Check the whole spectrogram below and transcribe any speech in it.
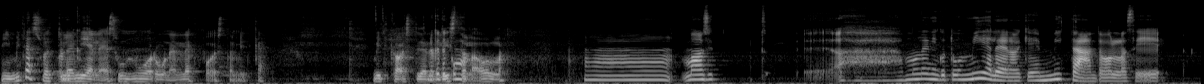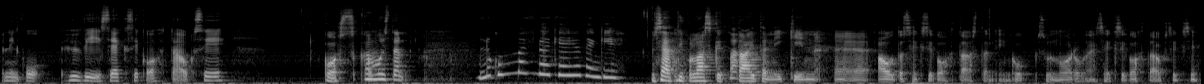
Niin mitä sulle tulee mieleen sun nuoruuden leffoista, mitkä, mitkä olisi pitänyt No kato, kun listalla olla? Mm, mä oon sit... Äh, mulle ei niinku tuu mieleen oikein mitään tollasia niinku hyviä seksikohtauksia. Koska? Mä muistan... No kun mä en oikein jotenkin... Sä et niinku laske Titanikin äh, autoseksikohtausta niinku sun nuoruuden seksikohtauksiksi.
